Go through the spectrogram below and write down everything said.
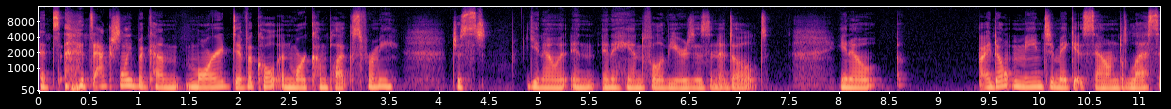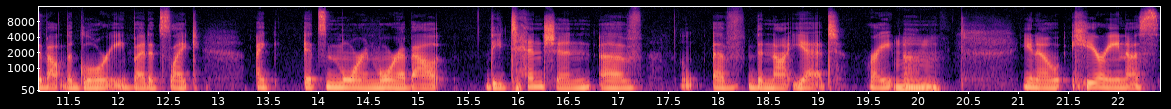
It's it's actually become more difficult and more complex for me, just you know, in in a handful of years as an adult. You know, I don't mean to make it sound less about the glory, but it's like I it's more and more about the tension of of the not yet, right? Um, you know, hearing us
